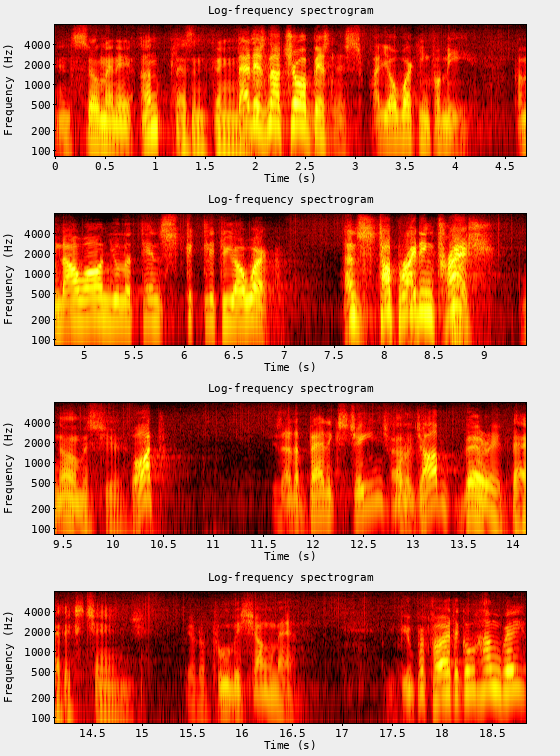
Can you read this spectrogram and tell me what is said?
And so many unpleasant things. That is not your business while you're working for me. From now on, you'll attend strictly to your work. And stop writing trash. No, monsieur. What? Is that a bad exchange for a job? Very bad exchange. You're a foolish young man. If you prefer to go hungry,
